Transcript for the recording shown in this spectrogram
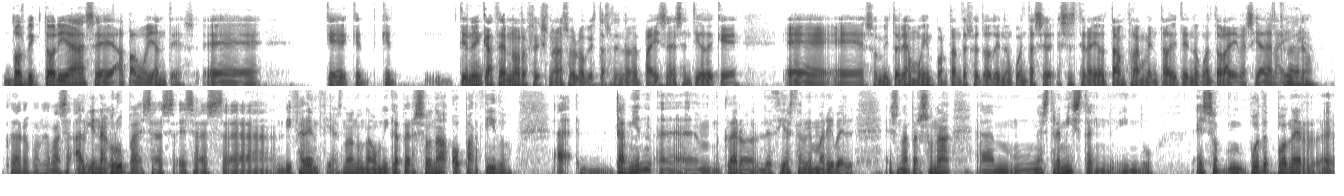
dos victorias apabullantes que, que tienen que hacernos reflexionar sobre lo que está sucediendo en el país en el sentido de que eh, eh, son victorias muy importantes, sobre todo teniendo en cuenta ese, escenario tan fragmentado y teniendo en cuenta la diversidad de la claro, India. Claro, porque además alguien agrupa esas, esas eh, diferencias ¿no? en una única persona o partido. también, claro, decías también Maribel, es una persona, un extremista hindú. ¿Eso puede poner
